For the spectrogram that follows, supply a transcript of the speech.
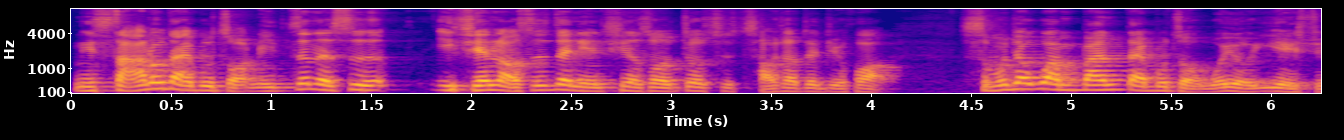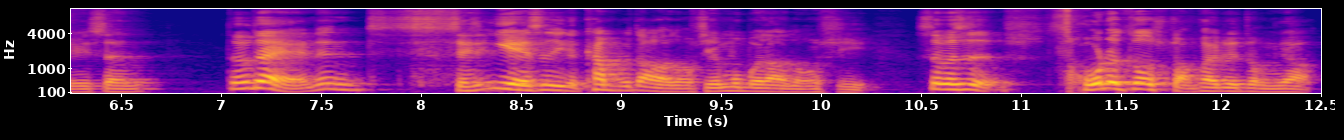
你啥都带不走。你真的是以前老师在年轻的时候就是嘲笑这句话：什么叫万般带不走，唯有业学生，对不对？那谁业是一个看不到的东西，摸不到的东西，是不是？活了之后爽快最重要。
